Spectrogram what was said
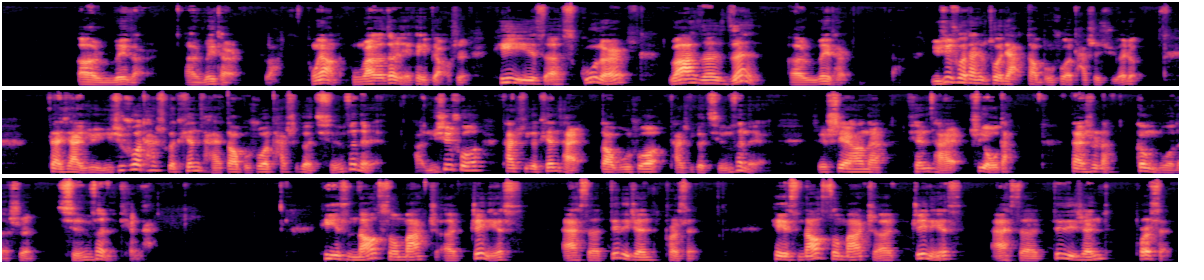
a reader, a reader 是吧？同样的，用 rather than 也可以表示 he is a scholar rather than a reader 啊。与其说他是作家，倒不如说他是学者。再下一句，与其说他是个天才，倒不如说他是个勤奋的人啊。与其说他是一个天才，倒不如说他是一个勤奋的人。其实世界上呢，天才是有的，但是呢，更多的是勤奋的天才。He is not so much a genius. as a diligent person. He is not so much a genius as a diligent person.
